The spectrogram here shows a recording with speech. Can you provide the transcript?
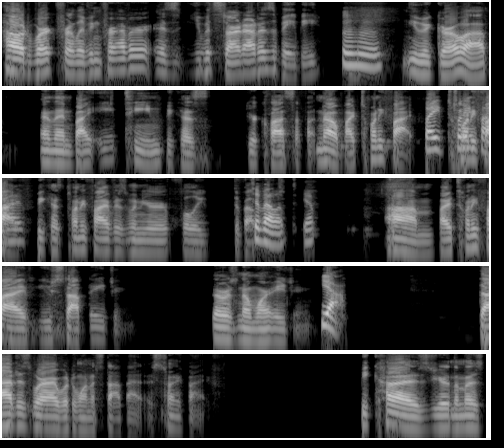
how it'd work for living forever is you would start out as a baby, Mm-hmm. you would grow up, and then by 18, because you're classified, no, by 25, By 25, 25, because 25 is when you're fully developed. developed. Yep. Um, by 25, you stopped aging. There was no more aging. Yeah. That is where I would want to stop at, is 25. Because you're the most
